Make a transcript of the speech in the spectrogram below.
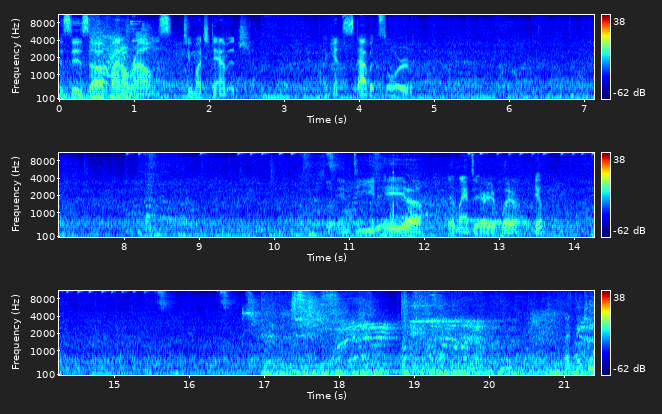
This is uh, final rounds, too much damage against Stabbotsford. Indeed a uh, Atlanta area player. Yep. And I think he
